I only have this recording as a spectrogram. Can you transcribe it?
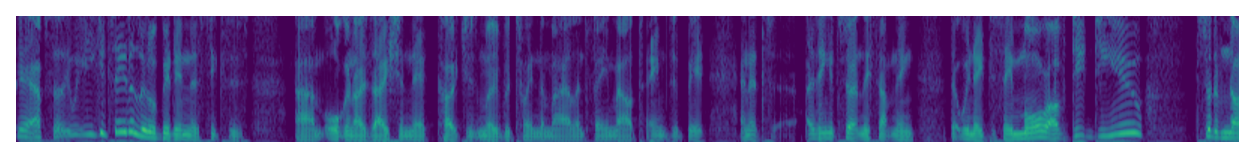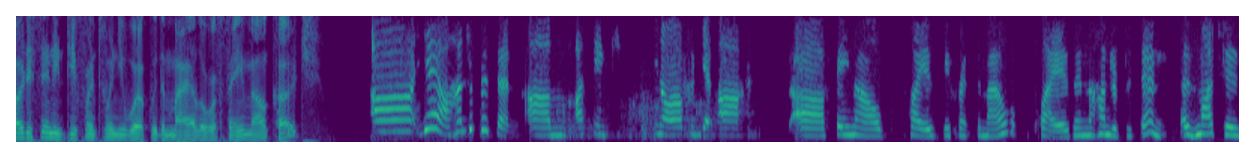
Yeah, absolutely. You can see it a little bit in the Sixers um, organisation. Their coaches move between the male and female teams a bit, and it's. I think it's certainly something that we need to see more of. Do, do you sort of notice any difference when you work with a male or a female coach? Uh, yeah, 100%. Um, I think, you know, I often get asked, are female players different to male players? And 100%. As much as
